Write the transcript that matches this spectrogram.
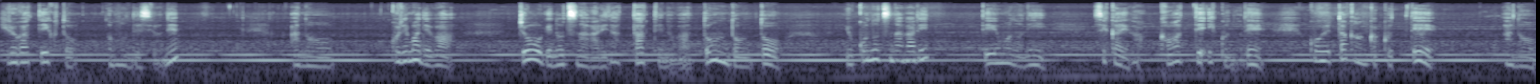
広がっていくと思うんですよね。これまでは上下のつながりだったっていうのがどんどんと横のつながりっていうものに世界が変わっていくのでこういった感覚ってあの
